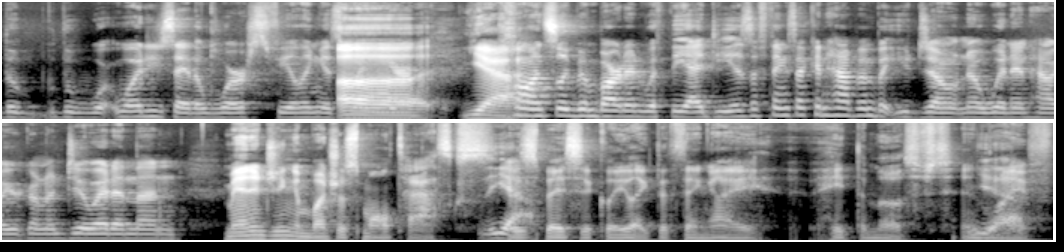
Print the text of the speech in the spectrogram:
the the what do you say? The worst feeling is when Uh, you're yeah. constantly bombarded with the ideas of things that can happen, but you don't know when and how you're going to do it, and then Managing a bunch of small tasks Yeah. is basically like the thing I hate the most in Yeah. life.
